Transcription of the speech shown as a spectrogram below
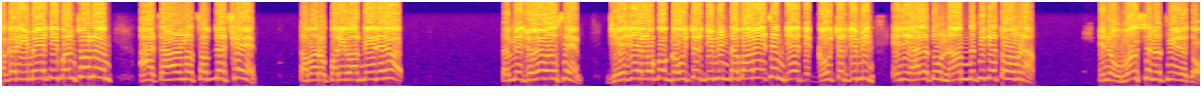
અગર હિમાયતી બનશો ને, આ ચારણ શબ્દ છે, તમારો પરિવાર નહીં રહે તમે જોયો હશે. જે જે લોકો ગૌચર જમીન દબાવે છે ને, જે ગૌચર જમીન, એની હાલત હું નામ નથી દેતો હમણાં. એનો વંશ નથી રહેતો.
